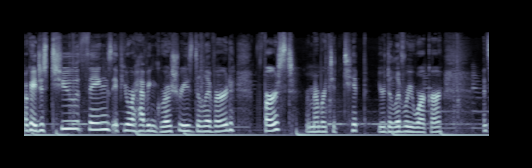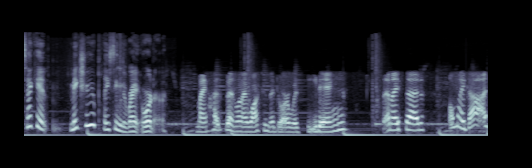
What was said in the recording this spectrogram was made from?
Okay, just two things if you are having groceries delivered. First, remember to tip your delivery worker. And second, make sure you're placing the right order. My husband, when I walked in the door, was eating. And I said, Oh my gosh,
